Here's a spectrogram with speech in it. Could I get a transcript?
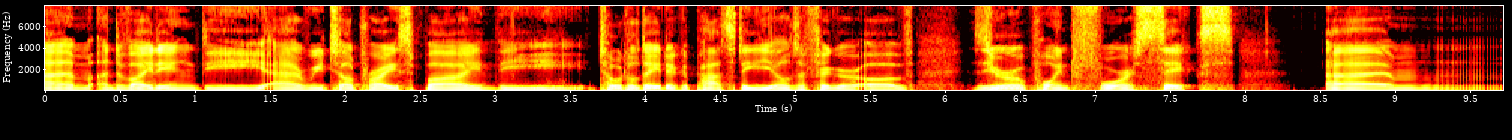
um, and dividing the uh, retail price by the total data capacity yields a figure of 0.46 um,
